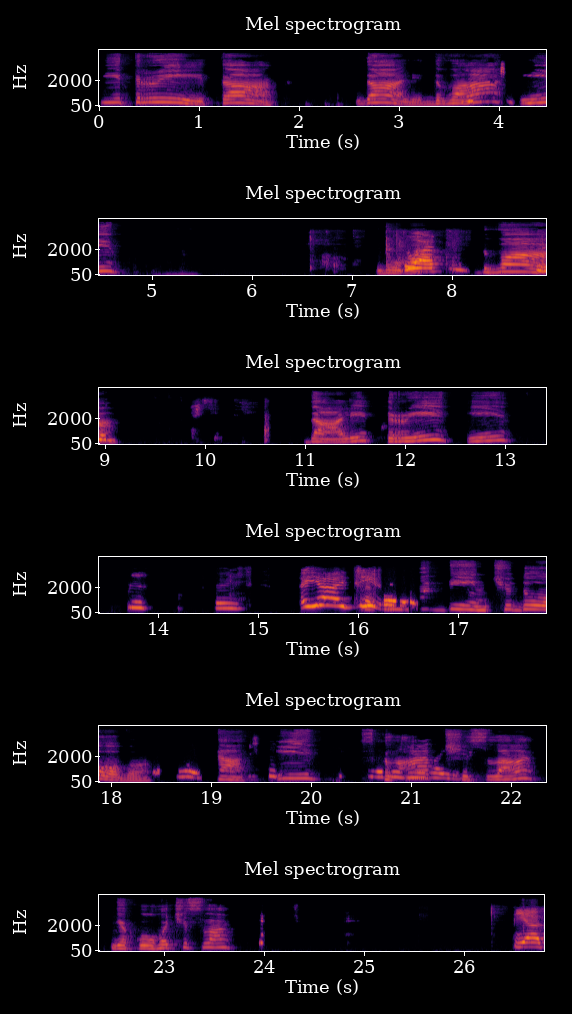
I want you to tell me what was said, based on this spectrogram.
і три. Так. Далі два і Два. два. Далі три і А я один. один. Чудово. Так, і склад числа. Якого числа? П'ять.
